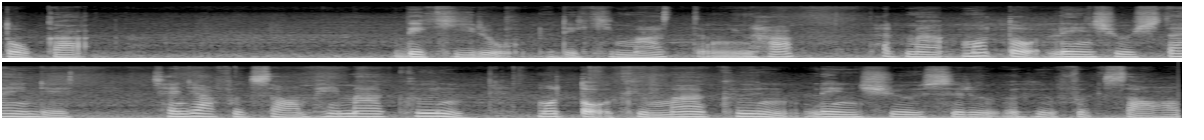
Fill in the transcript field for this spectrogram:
โตกะเดคิรุหรือเดคิมัสตรงนี้นะคะ ถัดมาโมโตเรนชูสไตน์เดสฉันอยากฝึกซ้อมให้มากขึ้นโมโตคือมากขึ้นเรนชูสรุก็คือฝึกซ้อม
